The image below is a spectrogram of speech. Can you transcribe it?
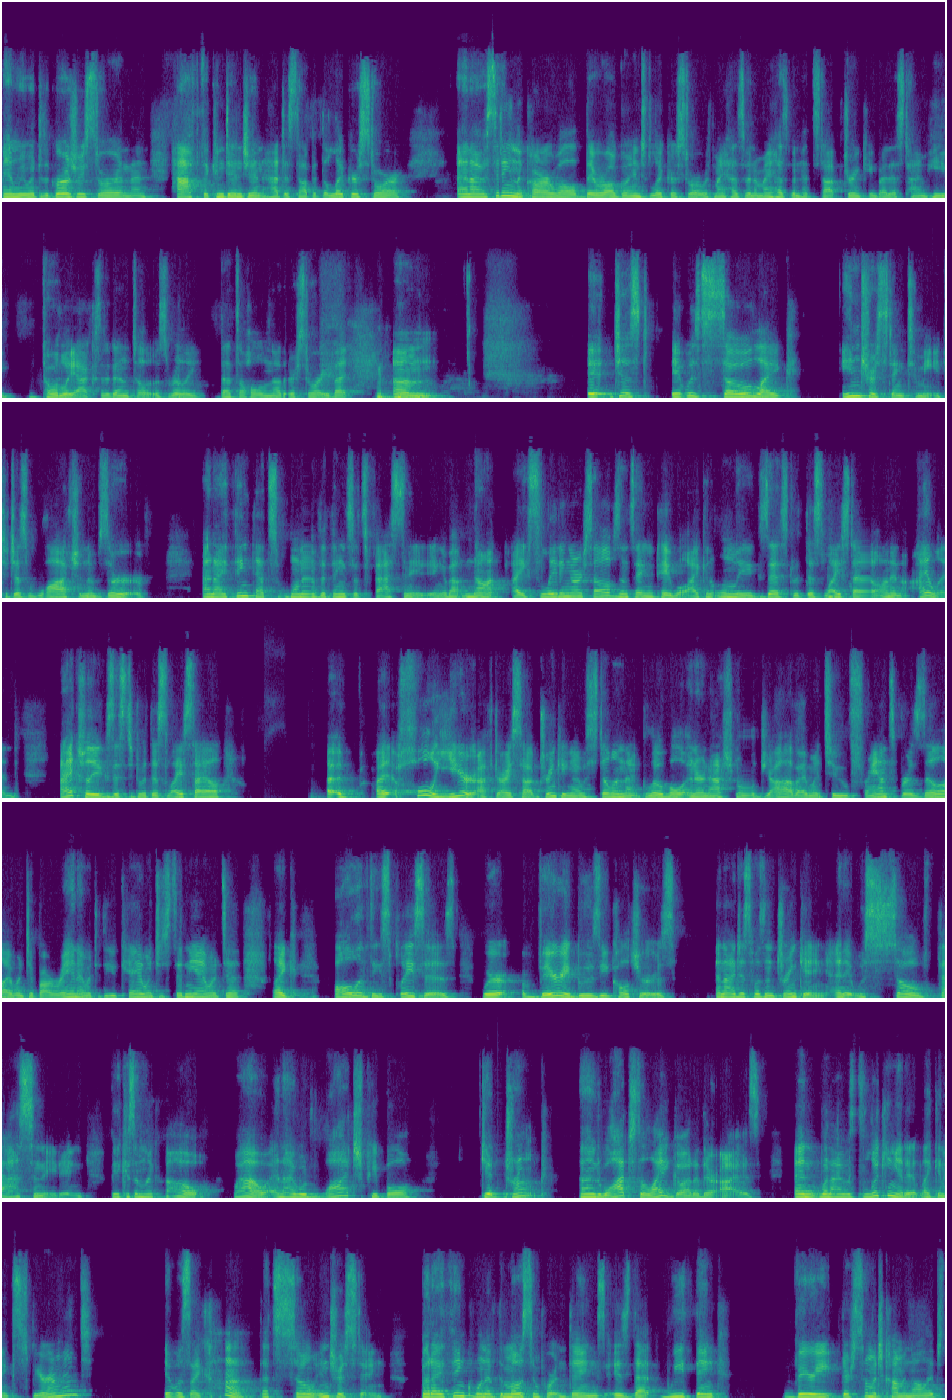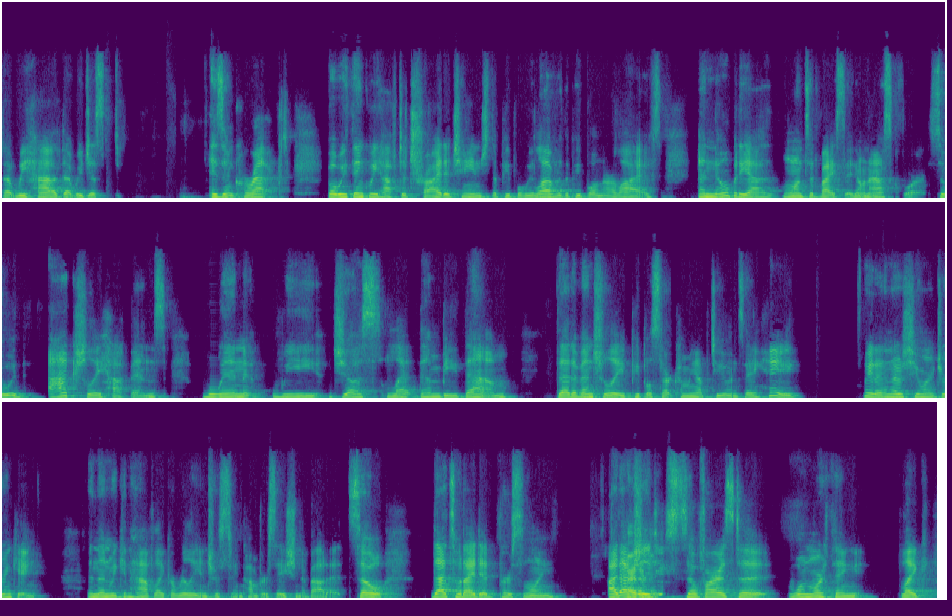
and we went to the grocery store and then half the contingent had to stop at the liquor store and I was sitting in the car while they were all going to the liquor store with my husband, and my husband had stopped drinking by this time. He totally accidental. It was really that's a whole nother story. But um it just it was so like interesting to me to just watch and observe. And I think that's one of the things that's fascinating about not isolating ourselves and saying, okay, well, I can only exist with this lifestyle on an island. I actually existed with this lifestyle a, a, whole year after I stopped drinking, I was still in that global international job. I went to France, Brazil, I went to Bahrain, I went to the UK, I went to Sydney, I went to like all of these places where very boozy cultures. And I just wasn't drinking. And it was so fascinating because I'm like, oh, wow. And I would watch people get drunk and I'd watch the light go out of their eyes. And when I was looking at it like an experiment, it was like, huh, that's so interesting. But I think one of the most important things is that we think very, there's so much common knowledge that we have that we just isn't correct. But we think we have to try to change the people we love or the people in our lives. And nobody wants advice they don't ask for. So it actually happens when we just let them be them that eventually people start coming up to you and saying, Hey, wait, I noticed you weren't drinking. And then we can have like a really interesting conversation about it. So that's what I did personally. I'd actually do so far as to one more thing. Like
